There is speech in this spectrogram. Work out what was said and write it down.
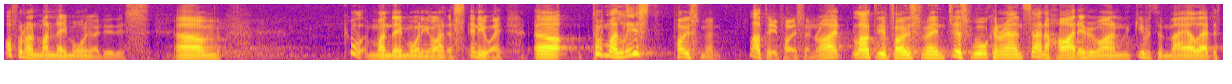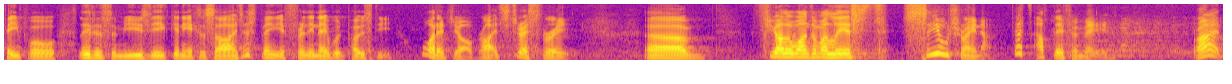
Often on Monday morning, I do this. Um, call it Monday morning itis. Anyway, uh, top of my list, postman. Love to be a postman, right? Love to be a postman. Just walking around, saying hi to everyone, giving some mail out to people, listening to some music, getting exercise, just being your friendly neighborhood postie. What a job, right? Stress free. A um, few other ones on my list SEAL trainer. That's up there for me, right?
